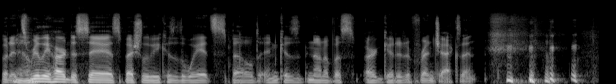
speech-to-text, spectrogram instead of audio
But it's Yeah. really hard to say, especially because of the way it's spelled and because none of us are good at a French accent.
